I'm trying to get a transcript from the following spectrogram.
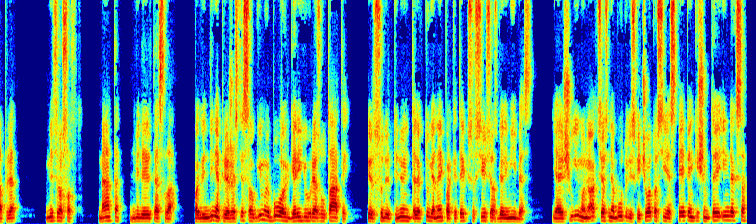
Apple, Microsoft, Meta, Nvidia ir Tesla. Pagrindinė priežastis augimui buvo geri jų rezultatai ir su dirbtiniu intelektu vienai par kitaip susijusios galimybės. Jei šių įmonių akcijos nebūtų įskaičiuotos į SP 500 indeksą,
